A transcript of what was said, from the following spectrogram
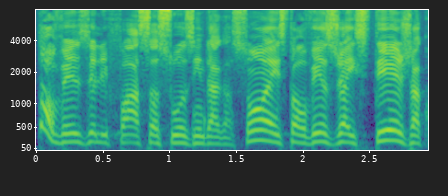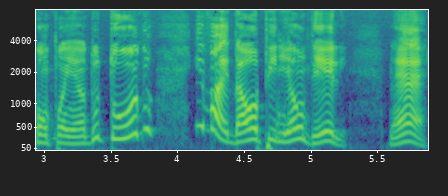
Talvez ele faça as suas indagações, talvez já esteja acompanhando tudo e vai dar a opinião dele, né?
